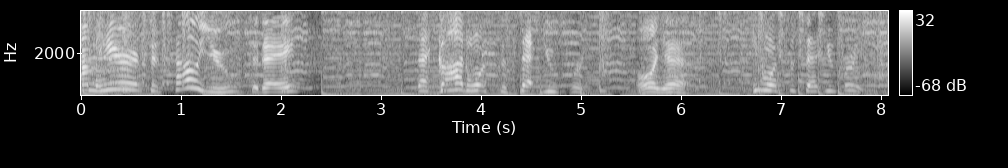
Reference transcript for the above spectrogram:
I'm here to tell you today that God wants to set you free. Oh, yeah. He wants to set you free.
